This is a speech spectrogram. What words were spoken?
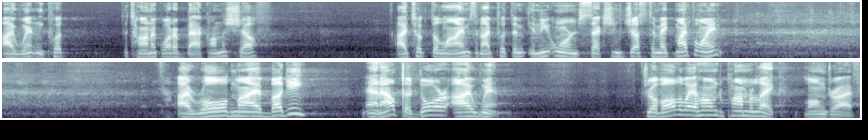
I went and put the tonic water back on the shelf. I took the limes and I put them in the orange section just to make my point. I rolled my buggy and out the door I went. Drove all the way home to Palmer Lake, long drive.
